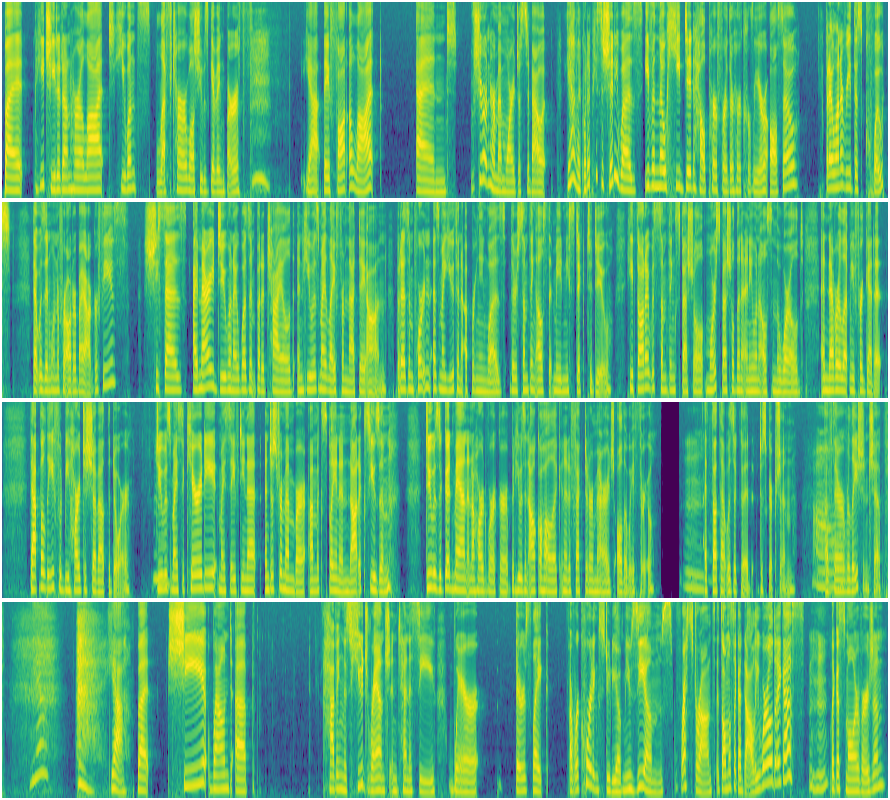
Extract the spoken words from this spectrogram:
But he cheated on her a lot. He once left her while she was giving birth. yeah, they fought a lot. And she wrote in her memoir just about, yeah, like what a piece of shit he was, even though he did help her further her career also. But I want to read this quote that was in one of her autobiographies. She says, I married Doo when I wasn't but a child, and he was my life from that day on. But as important as my youth and upbringing was, there's something else that made me stick to Doo. He thought I was something special, more special than anyone else in the world, and never let me forget it. That belief would be hard to shove out the door. Doo hmm. is my security, my safety net, and just remember, I'm explaining, not excusing. Doo was a good man and a hard worker, but he was an alcoholic and it affected our marriage all the way through. Mm. I thought that was a good description of their relationship. Yeah. Yeah, but she wound up having this huge ranch in Tennessee where there's like a recording studio, museums, restaurants. It's almost like a Dolly World, I guess, Mm-hmm. like a smaller version.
